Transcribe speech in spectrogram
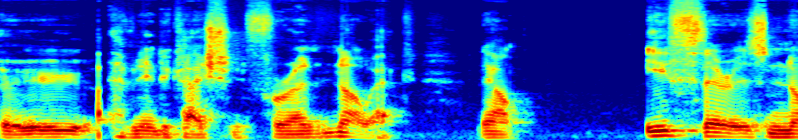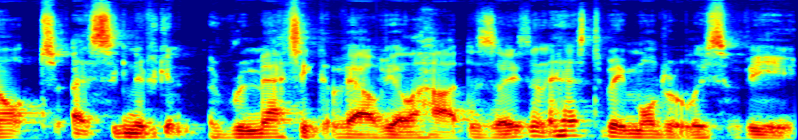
who have an indication for a NOAC. Now, if there is not a significant rheumatic valvular heart disease, and it has to be moderately severe,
